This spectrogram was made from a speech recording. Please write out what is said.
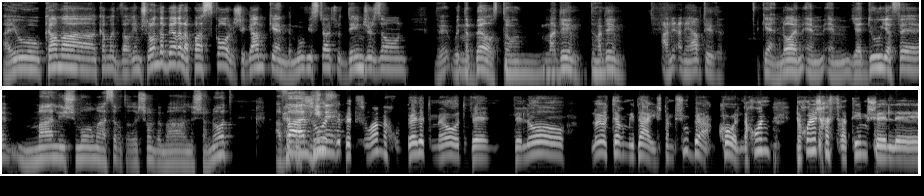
היו כמה, כמה דברים, שלא נדבר על הפסקול, שגם כן, the movie starts with danger zone, with the bells. מדהים, מדהים. אני, אני אהבתי את זה. כן, לא, הם, הם, הם ידעו יפה מה לשמור מהסרט הראשון ומה לשנות, אבל הנה... הם עשו את זה בצורה מכובדת מאוד, ו, ולא לא יותר מדי, השתמשו בהכל, נכון? נכון יש לך סרטים של אה,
